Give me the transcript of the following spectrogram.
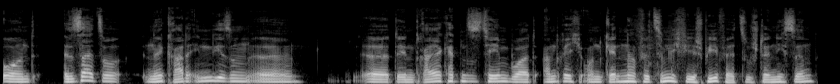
Und es ist halt so, ne, gerade in diesem äh, äh, den Dreierkettensystem, wo halt Andrich und Gentner für ziemlich viel Spielfeld zuständig sind,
